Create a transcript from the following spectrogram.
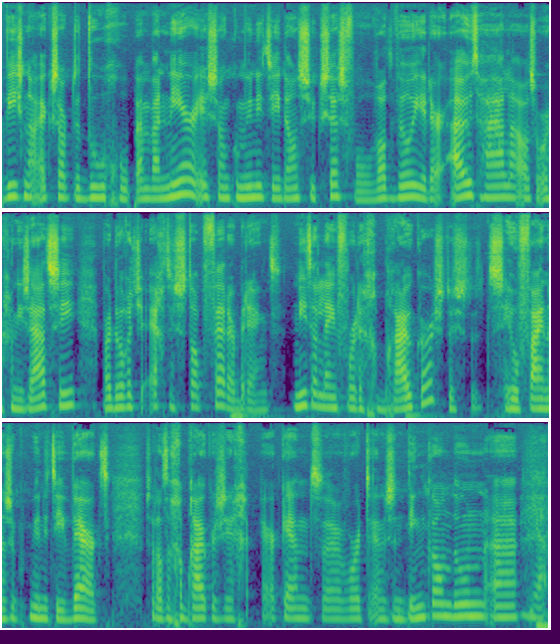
wie is nou exact de doelgroep? En wanneer is zo'n community dan succesvol? Wat wil je eruit halen als organisatie, waardoor het je echt een stap verder brengt? Niet alleen voor de gebruikers, dus het is heel fijn als een community werkt, zodat een gebruiker zich erkend uh, wordt en zijn ding kan doen, uh, ja.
